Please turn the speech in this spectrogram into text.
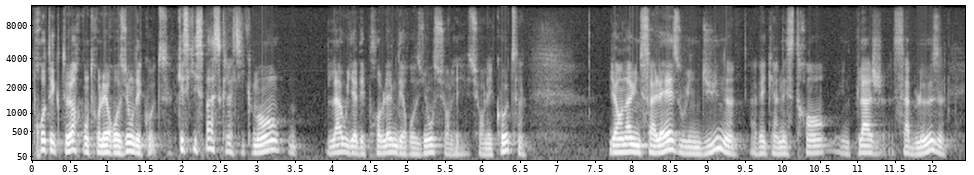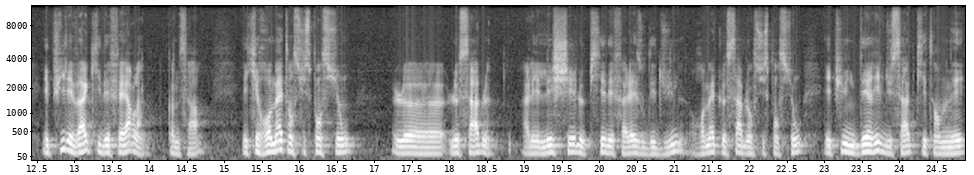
protecteur contre l'érosion des côtes. Qu'est-ce qui se passe classiquement là où il y a des problèmes d'érosion sur les, sur les côtes? Il y en a une falaise ou une dune avec un estran, une plage sableuse, et puis les vagues qui déferlent comme ça et qui remettent en suspension le, sable, aller lécher le pied des falaises ou des dunes, remettre le sable en suspension, et puis une dérive du sable qui est emmenée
